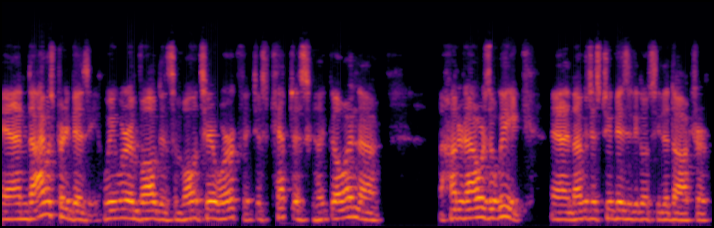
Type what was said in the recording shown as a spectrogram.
And I was pretty busy. We were involved in some volunteer work that just kept us going uh, 100 hours a week. And I was just too busy to go see the doctor.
